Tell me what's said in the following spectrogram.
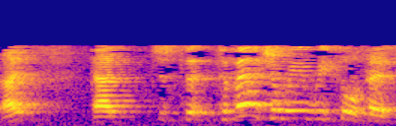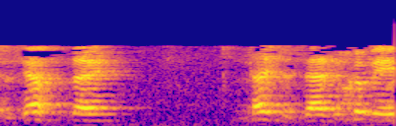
Right? Now, just to, to mention, we, we saw Tosfos yesterday. Tosfos says it could be.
